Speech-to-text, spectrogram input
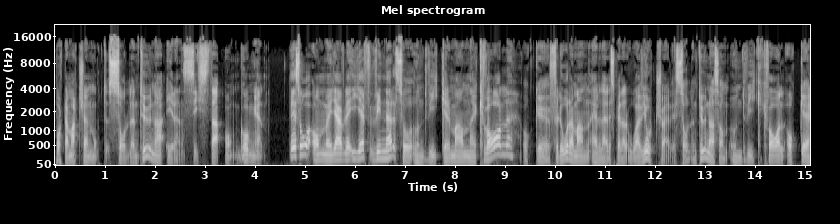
bortamatchen mot Sollentuna i den sista omgången. Det är så, om Gävle IF vinner så undviker man kval och eh, förlorar man eller spelar oavgjort så är det Sollentuna som undviker kval och eh,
